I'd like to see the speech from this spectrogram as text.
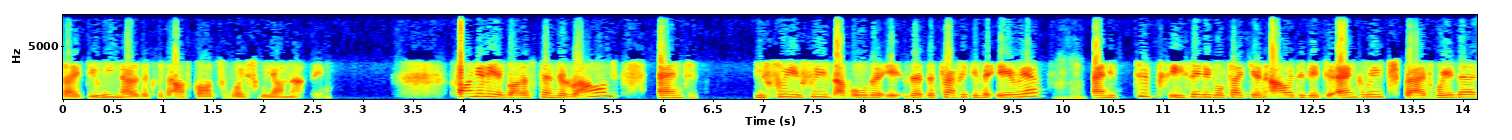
say, Do we know that without God's voice, we are nothing? Finally, he got us turned around and he free, freezed up all the, the, the traffic in the area, mm-hmm. and it took. He said it will take you an hour to get to Anchorage, bad weather,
